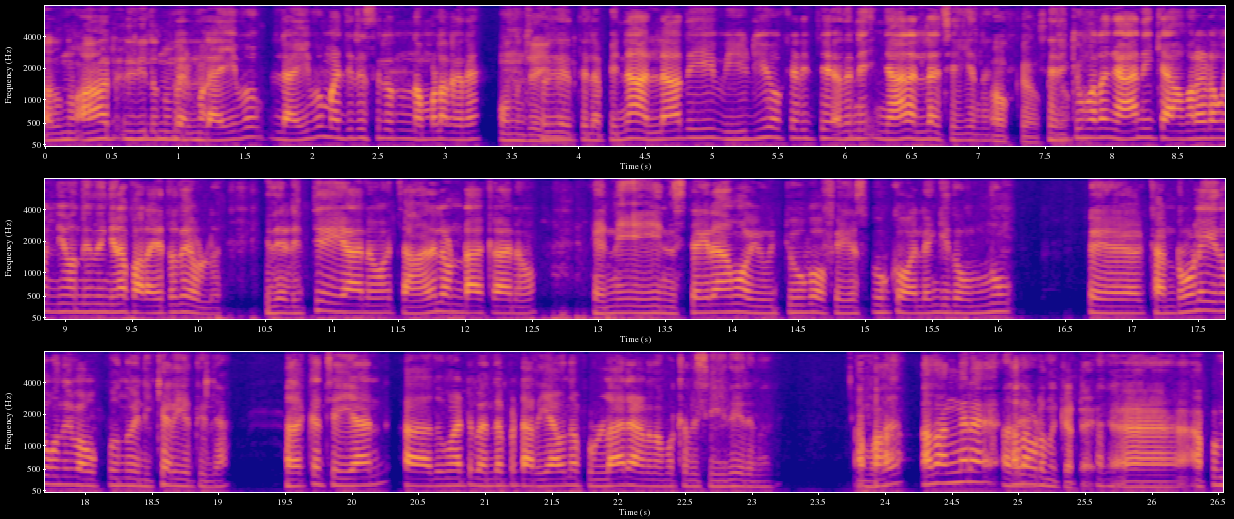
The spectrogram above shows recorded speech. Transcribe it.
അതൊന്നും ആ രീതിയിലൊന്നും ലൈവ് ലൈവ് മജ്ലിസിലൊന്നും നമ്മളങ്ങനെ ഒന്നും ചെയ്യുന്നില്ല. ചെയ്യത്തില്ല. പിന്നെ അല്ലാതെ ഈ വീഡിയോ ഒക്കെ എഡിറ്റ് അതിന് ഞാനല്ല ചെയ്യുന്നത്. ശരിക്കും പറഞ്ഞാൽ ഞാൻ ഈ ക്യാമറയുടെ മുന്നിൽ വന്നിന്ന് ഇങ്ങനെ പറയത്തതേ ഉള്ളൂ. ഇത് എഡിറ്റ് ചെയ്യാനോ ചാനൽ ഉണ്ടാക്കാനോ എന്നെ ഈ ഇൻസ്റ്റാഗ്രാമോ യൂട്യൂബോ ഫേസ്ബുക്കോ അല്ലെങ്കിൽ ഇതൊന്നും കൺട്രോൾ ചെയ്ത് പോകുന്നൊരു വകുപ്പൊന്നും എനിക്കറിയത്തില്ല. അതൊക്കെ ചെയ്യാൻ അതുമായിട്ട് ബന്ധപ്പെട്ട് അറിയാവുന്ന പിള്ളേരാണ് നമുക്കത് ചെയ്തു തരുന്നത്. അപ്പൊ അതങ്ങനെ അതെ. അതവിടെ നിൽക്കട്ടെ അപ്പം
